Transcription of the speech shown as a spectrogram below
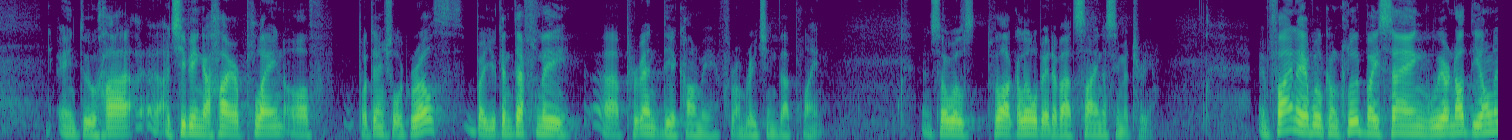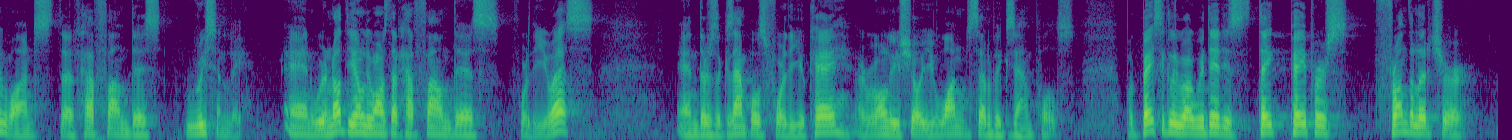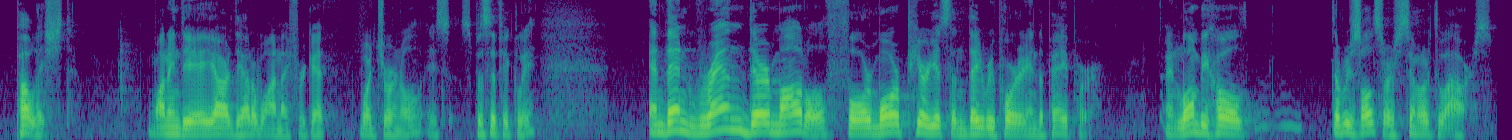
into high, achieving a higher plane of potential growth, but you can definitely uh, prevent the economy from reaching that plane. And so we'll talk a little bit about sign asymmetry. And finally, I will conclude by saying we are not the only ones that have found this recently. And we're not the only ones that have found this for the US. And there's examples for the UK. I will only show you one set of examples. But basically, what we did is take papers from the literature published, one in the AR, the other one, I forget what journal is specifically, and then ran their model for more periods than they reported in the paper. And lo and behold, the results are similar to ours.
